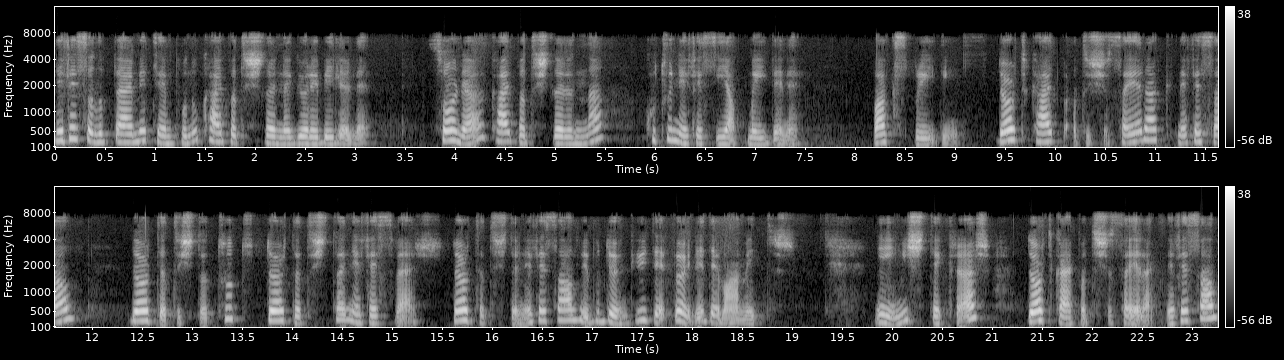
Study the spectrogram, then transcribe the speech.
Nefes alıp verme temponu kalp atışlarına göre belirle. Sonra kalp atışlarına kutu nefesi yapmayı dene. Box breathing. Dört kalp atışı sayarak nefes al. Dört atışta tut, dört atışta nefes ver. Dört atışta nefes al ve bu döngüyü de böyle devam ettir. Neymiş? Tekrar dört kalp atışı sayarak nefes al.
